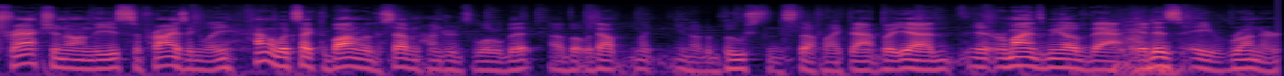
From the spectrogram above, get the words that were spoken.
traction on these, surprisingly. Kind of looks like the bottom of the 700s a little bit, uh, but without, like, you know, the boost and stuff like that. But yeah, it reminds me of that. It is a runner,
